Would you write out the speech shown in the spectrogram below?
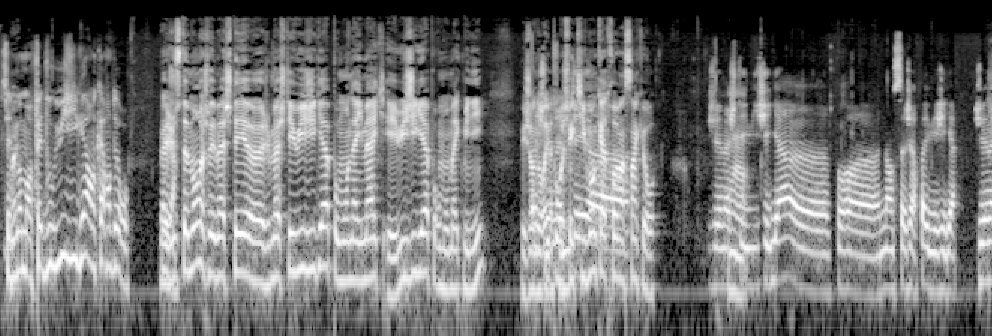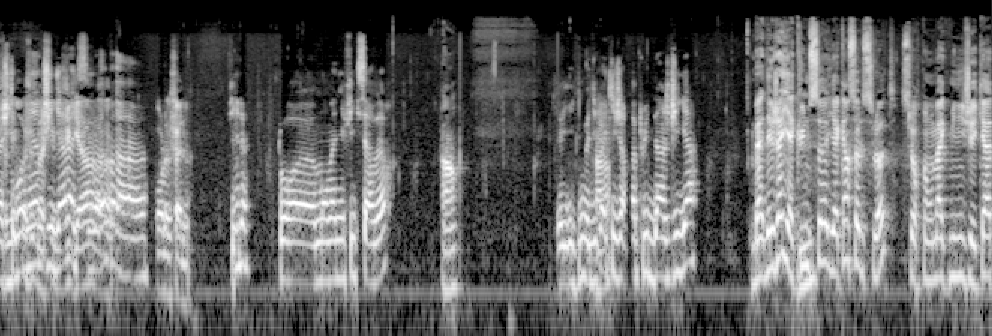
C'est Ouais. le moment. Faites-vous 8 Go en 40 euros. Bah, Voilà. justement, je vais m'acheter, euh, je vais m'acheter 8 Go pour mon iMac et 8 Go pour mon Mac Mini. Et j'en Ouais, aurai pour effectivement euh, 85 euros. Je vais m'acheter Voilà. 8 gigas euh, pour... euh, Non, ça gère pas 8 gigas. Je vais m'acheter combien de gigas 8 gigas, maximum, euh, pour le fun. Phil Pour euh, mon magnifique serveur Hein Il me dit pas qu'il gère pas plus d'un giga Bah déjà, il y a qu'une seule, il y a qu'un seul slot sur ton Mac Mini G4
